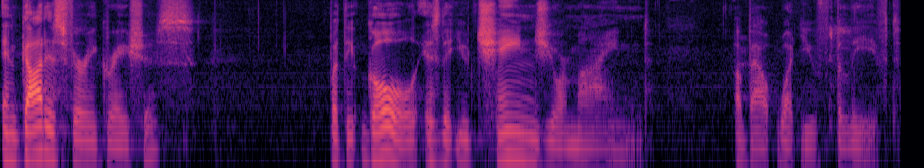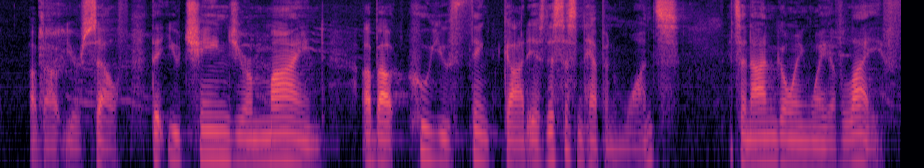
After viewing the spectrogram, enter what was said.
And God is very gracious. But the goal is that you change your mind about what you've believed about yourself, that you change your mind about who you think God is. This doesn't happen once, it's an ongoing way of life.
